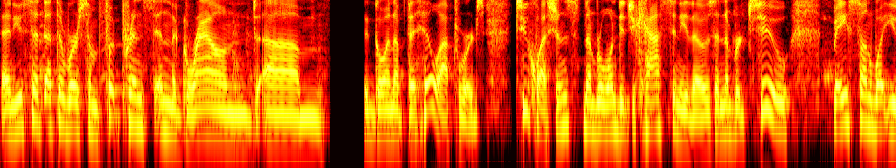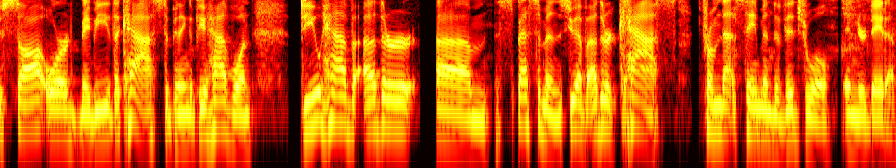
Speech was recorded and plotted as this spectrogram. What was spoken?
and you said that there were some footprints in the ground um, going up the hill afterwards. Two questions. Number one, did you cast any of those? And number two, based on what you saw, or maybe the cast, depending if you have one, do you have other um, specimens? Do you have other casts from that same individual in your data?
